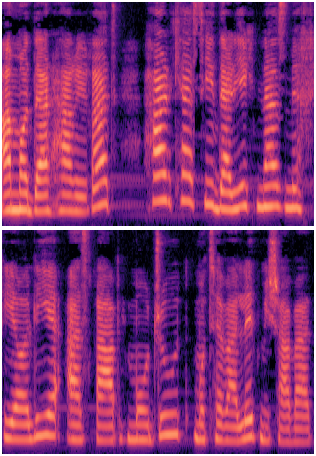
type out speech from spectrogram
اما در حقیقت هر کسی در یک نظم خیالی از قبل موجود متولد می شود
